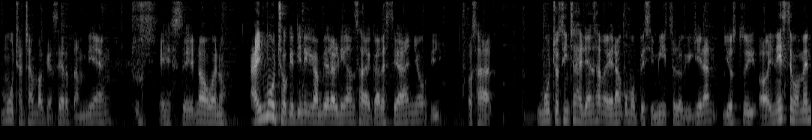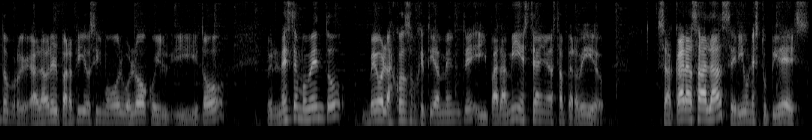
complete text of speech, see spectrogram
mucha chamba que hacer también. Este, no, bueno, hay mucho que tiene que cambiar Alianza de cara a este año. Y, o sea, muchos hinchas de Alianza me verán como pesimista, lo que quieran. Yo estoy en este momento, porque al abrir el partido sí me vuelvo loco y, y todo. Pero en este momento veo las cosas objetivamente y para mí este año ya está perdido. Sacar a Salas sería una estupidez.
